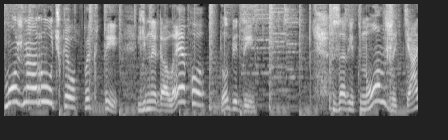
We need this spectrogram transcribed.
Можна ручки обпекти й недалеко до біди. За вікном життя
